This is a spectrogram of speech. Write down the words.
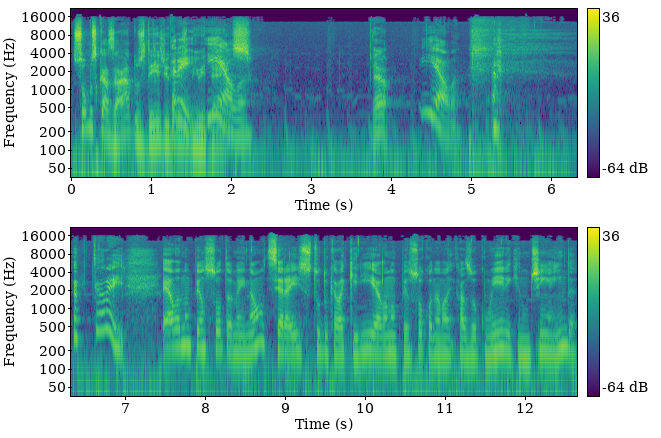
Somos casados desde Peraí, 2010. e ela? É, E ela? Peraí. Ela não pensou também, não? Se era isso tudo que ela queria, ela não pensou quando ela casou com ele, que não tinha ainda?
